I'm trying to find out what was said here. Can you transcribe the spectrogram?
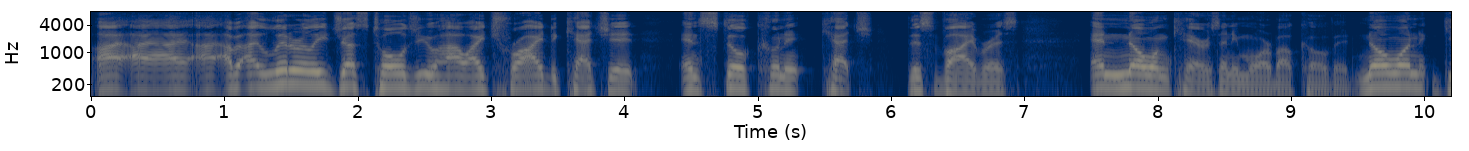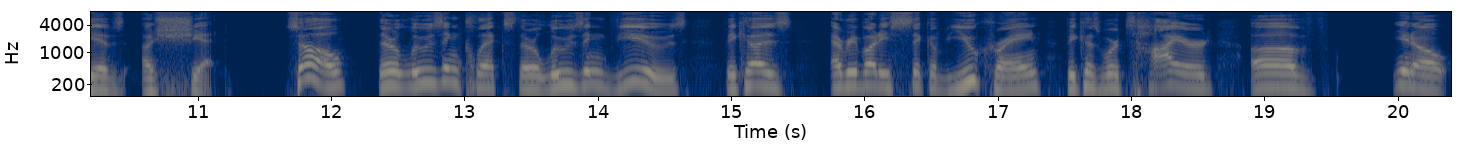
I, I, I, I literally just told you how I tried to catch it and still couldn't catch this virus. and no one cares anymore about COVID. No one gives a shit. So they're losing clicks, they're losing views because everybody's sick of Ukraine because we're tired of, you know,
